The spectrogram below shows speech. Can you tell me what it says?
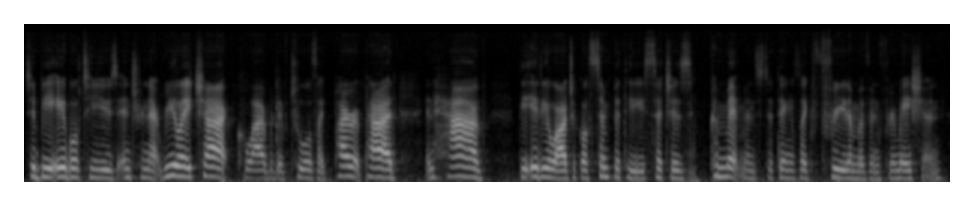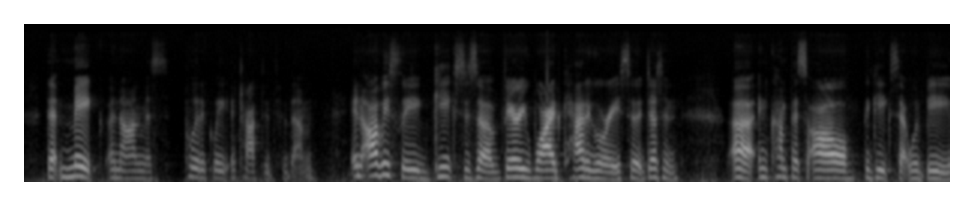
to be able to use internet relay chat, collaborative tools like PiratePad, and have the ideological sympathies, such as commitments to things like freedom of information, that make Anonymous politically attractive to them. And obviously, geeks is a very wide category, so it doesn't uh, encompass all the geeks that would be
